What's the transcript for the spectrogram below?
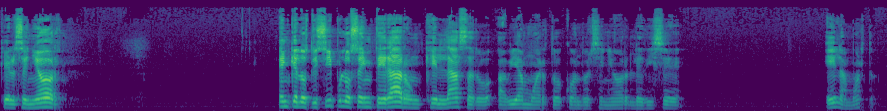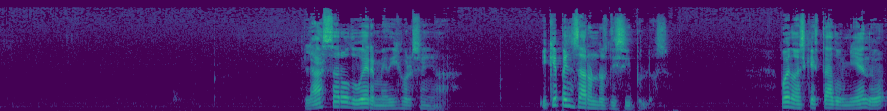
que el Señor en que los discípulos se enteraron que Lázaro había muerto cuando el Señor le dice, Él ha muerto. Lázaro duerme, dijo el Señor. ¿Y qué pensaron los discípulos? Bueno, es que está durmiendo,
